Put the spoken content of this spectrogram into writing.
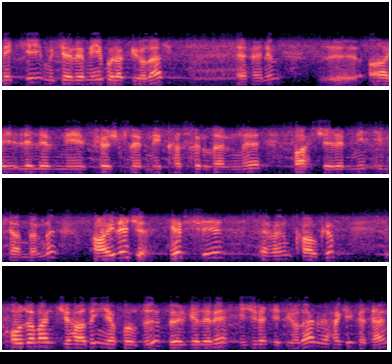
Mekke-i Mükerreme'yi bırakıyorlar. Efendim, e, ailelerini, köşklerini, kasırlarını, bahçelerini, imkanlarını ailece hepsi efendim kalkıp o zaman cihadın yapıldığı bölgelere hicret ediyorlar ve hakikaten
